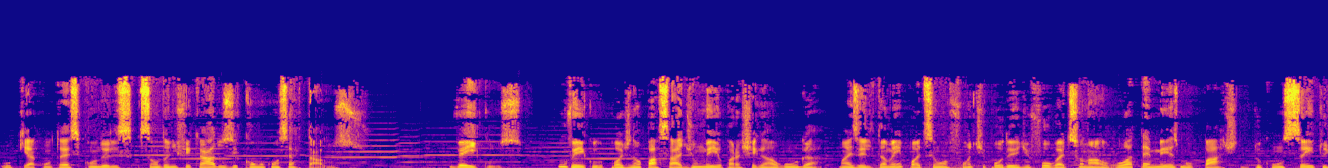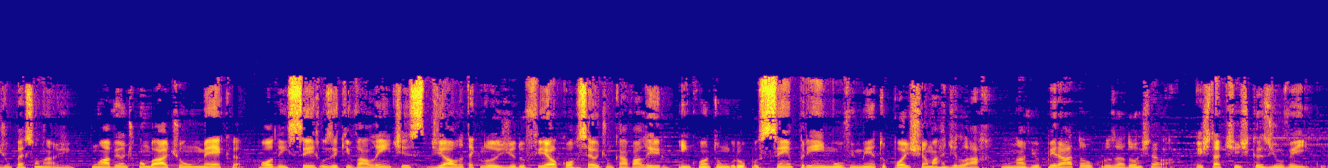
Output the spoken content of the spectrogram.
o que acontece quando eles são danificados e como consertá-los. Veículos um veículo pode não passar de um meio para chegar a algum lugar, mas ele também pode ser uma fonte de poder de fogo adicional, ou até mesmo parte do conceito de um personagem. Um avião de combate ou um mecha podem ser os equivalentes de alta tecnologia do fiel corcel de um cavaleiro, enquanto um grupo sempre em movimento pode chamar de lar um navio pirata ou cruzador estelar. Estatísticas de um veículo.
